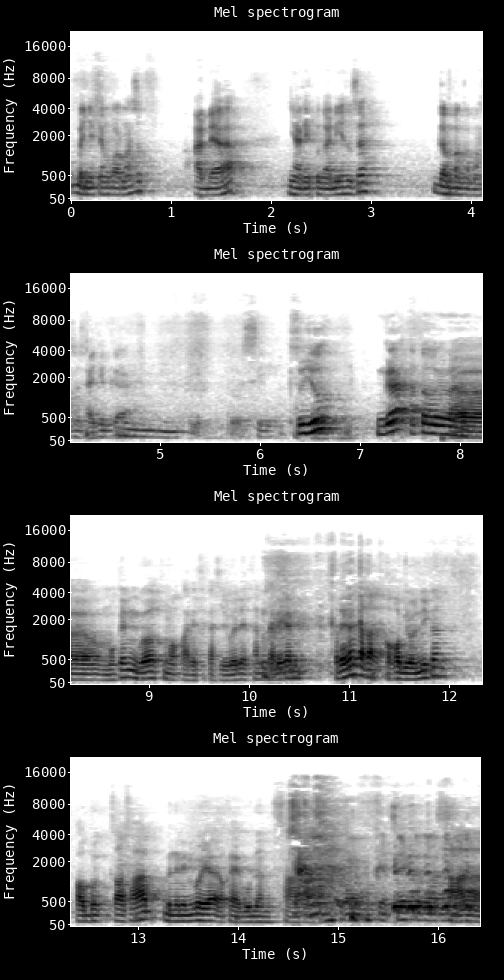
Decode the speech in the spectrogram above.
banyak yang keluar masuk ada. Nyari penggantinya susah gampang-gampang susah juga. Gitu sih. Setuju? Enggak? Atau gimana? Eh, mungkin gue mau klarifikasi juga deh. Kan tadi kan tadi kan kata Koko Biondi kan kalau kalau salah benerin gue ya. Oke gue bilang salah. Oke, saya keluar salah.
